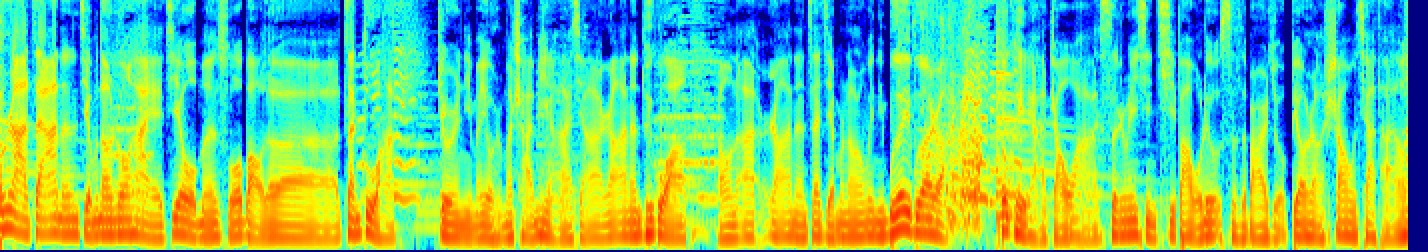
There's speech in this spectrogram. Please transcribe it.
同时啊，在阿南的节目当中哈，也接我们索宝的赞助哈，就是你们有什么产品啊，想啊让阿南推广，然后呢，阿让阿南在节目当中为您播一播是吧？都可以啊，找我啊，私人微信七八五六四四八二九，标上商务洽谈哦。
